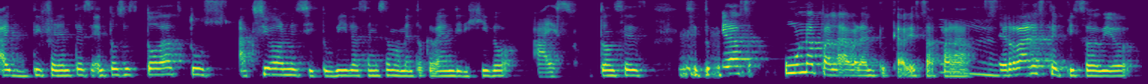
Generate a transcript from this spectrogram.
hay diferentes, entonces todas tus acciones y tu vida en ese momento que vayan dirigido a eso. Entonces, si tuvieras una palabra en tu cabeza para cerrar este episodio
